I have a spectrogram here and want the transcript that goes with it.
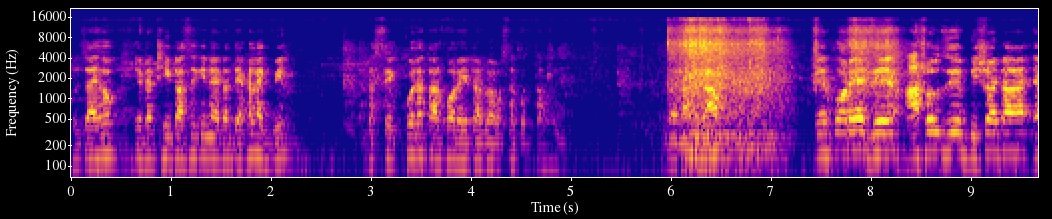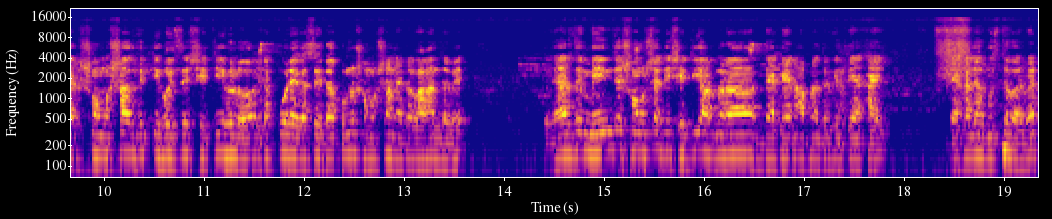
তো যাই হোক, এটা ঠিক আছে কিনা এটা দেখা লাগবে। এটা চেক করে তারপরে এটার ব্যবস্থা করতে হবে। রাখলাম। এরপরে যে আসল যে বিষয়টা, এর সমস্যা যে যেটি হয়েছে সেটি হলো, এটা পড়ে গেছে, এটা কোনো সমস্যা না, এটা লাগান যাবে। তো এর যে মেইন যে সমস্যাটি সেটি আপনারা দেখেন, আপনাদেরকে দেখাই। দেখালে বুঝতে পারবেন।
